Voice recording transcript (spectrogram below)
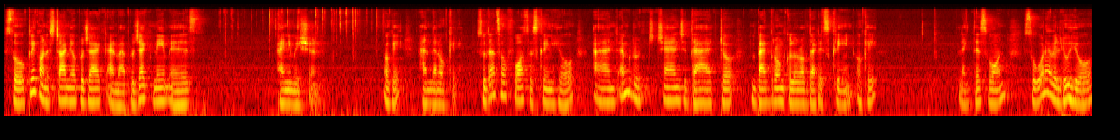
So click on start new project and my project name is animation okay? And then okay so that's our first screen here. And I'm going to change that uh, background color of that screen okay? Like this one. So what I will do here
